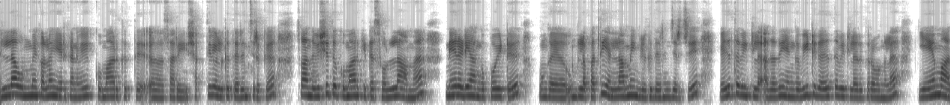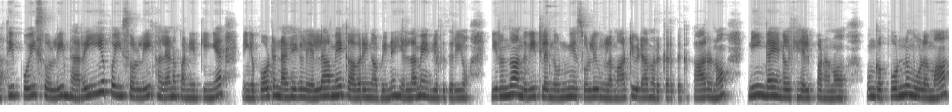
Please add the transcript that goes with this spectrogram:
எல்லா உண்மைகளும் ஏற்கனவே குமாருக்கு தெ சாரி சக்திவேலுக்கு தெரிஞ்சிருக்கு. ஸோ அந்த விஷயத்த குமார்கிட்ட சொல்லாமல் நேரடியாக அங்கே போயிட்டு உங்கள் உங்களை பற்றி எல்லாமே எங்களுக்கு தெரிஞ்சிருச்சு. எதிர்த்த வீட்டில் அதாவது எங்கள் வீட்டுக்கு எதிர்த்த வீட்டில் இருக்கிறவங்கள ஏமாற்றி பொய் சொல்லி நிறைய பொய் சொல்லி கல்யாணம் பண்ணியிருக்கீங்க. நீங்கள் போட்ட நகைகள் எல்லாமே கவரிங் அப்படின்னு எல்லாமே எங்களுக்கு தெரியும். இருந்தும் அந்த வீட்டில் இந்த உண்மையை சொல்லி உங்களை மாட்டி விடாமல் இருக்கிறதுக்கு காரணம் நீங்கள் எங்களுக்கு ஹெல்ப் பண்ணணும். உங்கள் பொண்ணு மூலமாக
